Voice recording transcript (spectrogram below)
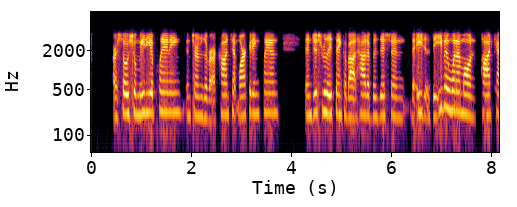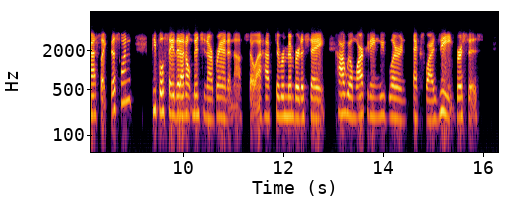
our social media planning, in terms of our content marketing plan, and just really think about how to position the agency. Even when I'm on podcasts like this one, people say that I don't mention our brand enough. So I have to remember to say, Cogwheel Marketing, we've learned XYZ versus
